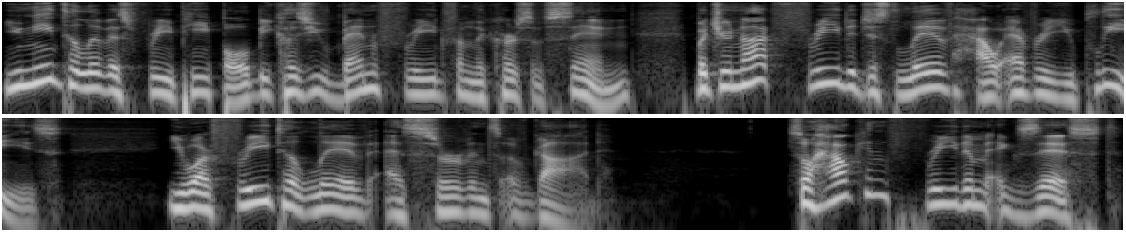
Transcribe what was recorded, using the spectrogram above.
You need to live as free people because you've been freed from the curse of sin, but you're not free to just live however you please. You are free to live as servants of God. So, how can freedom exist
